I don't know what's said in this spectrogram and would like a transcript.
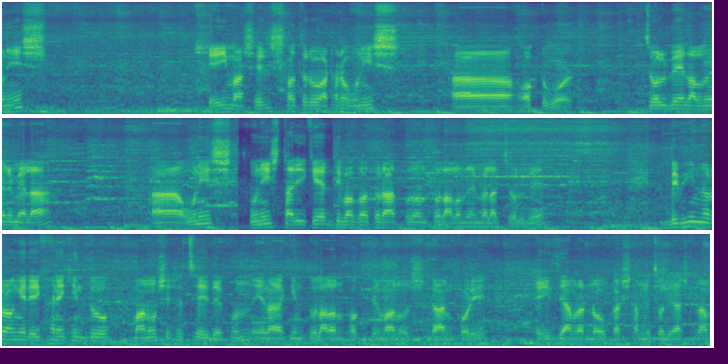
উনিশ এই মাসের সতেরো, আঠারো, উনিশ অক্টোবর। চলবে লালনের মেলা। উনিশ উনিশ তারিখের দিবাগত রাত পর্যন্ত লালনের মেলা চলবে। বিভিন্ন রঙের এখানে কিন্তু মানুষ এসেছে দেখুন, এনারা কিন্তু লালন ভক্তের মানুষ, গান করে। এই যে আমরা নৌকার সামনে চলে আসলাম,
